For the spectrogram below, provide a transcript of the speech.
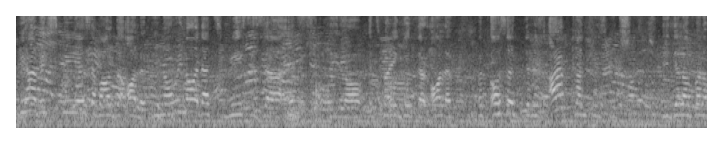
we have experience about the olive. You know, we know that Greece is, uh, is, you know, it's very good their olive, but also there is Arab countries which they develop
